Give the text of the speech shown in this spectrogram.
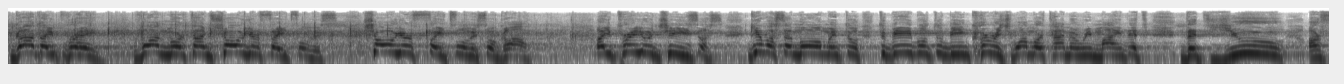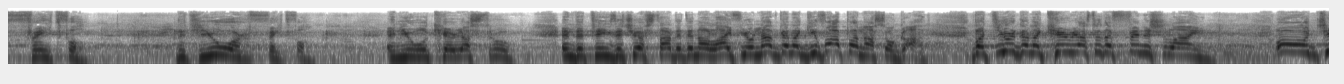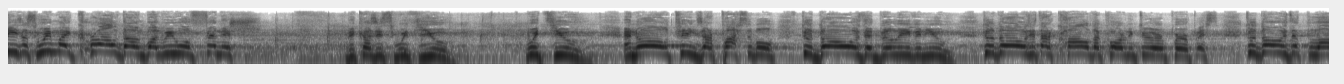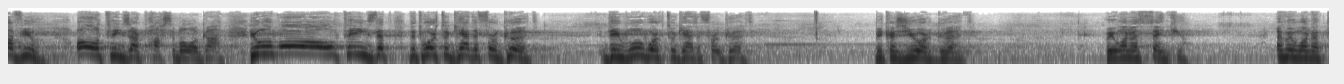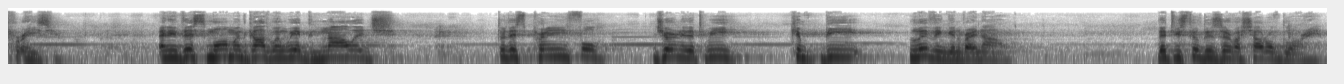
God, I pray one more time, show your faithfulness. Show your faithfulness, oh God. I pray you, Jesus, give us a moment to, to be able to be encouraged one more time and reminded that you are faithful. That you are faithful and you will carry us through. And the things that you have started in our life, you're not gonna give up on us, oh God, but you're gonna carry us to the finish line. Oh Jesus, we might crawl down, but we will finish because it's with you. With you and all things are possible to those that believe in you, to those that are called according to your purpose, to those that love you. All things are possible, oh God. You have all things that, that work together for good. They will work together for good because you are good. We want to thank you and we want to praise you. And in this moment, God, when we acknowledge to this painful journey that we can be living in right now, that you still deserve a shout of glory.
